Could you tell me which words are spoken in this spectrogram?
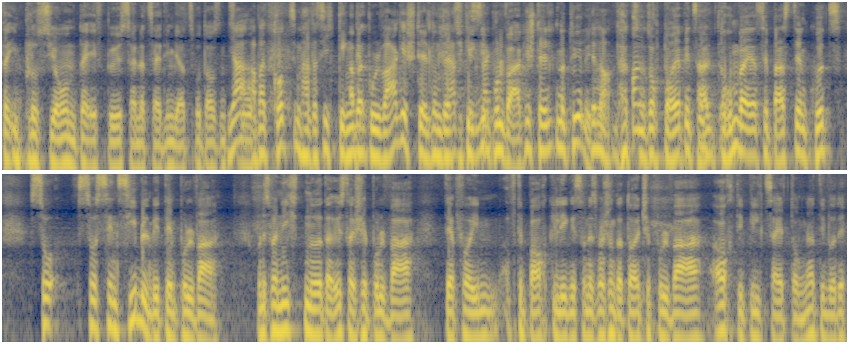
der Implosion der FPÖ seinerzeit im Jahr 2002. Ja, aber trotzdem hat er sich gegen aber den Boulevard gestellt. Und er hat sich gegen den Boulevard gestellt, natürlich. Genau. Und hat es auch teuer bezahlt. Darum war ja Sebastian Kurz so, so sensibel mit dem Boulevard. Und es war nicht nur der österreichische Boulevard, der vor ihm auf dem Bauch gelegen ist, sondern es war schon der deutsche Boulevard, auch die Bildzeitung. Ne? Die wurde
